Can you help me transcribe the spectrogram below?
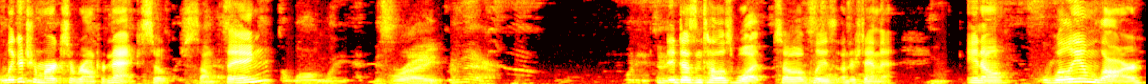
ligature marks around her neck. So something. Right. From there. What do you think? It doesn't tell us what, so please understand that. You know, William Larr,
